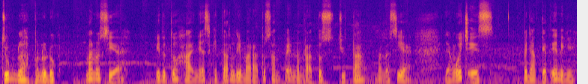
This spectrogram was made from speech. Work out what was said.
jumlah penduduk manusia itu tuh hanya sekitar 500 sampai 600 juta manusia. Yang which is penyakit ini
